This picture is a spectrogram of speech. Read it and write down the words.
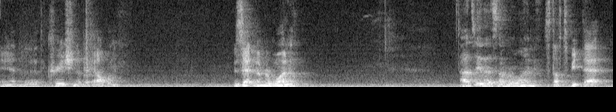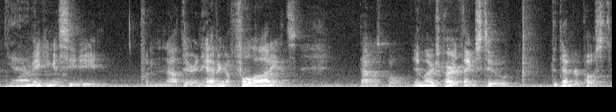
and the, the creation of the album. Is that number one? I'd say that's number one. It's tough to beat that. Yeah. Making a CD, and putting it out there, and having a full audience, That was cool. in large part thanks to the Denver Post.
